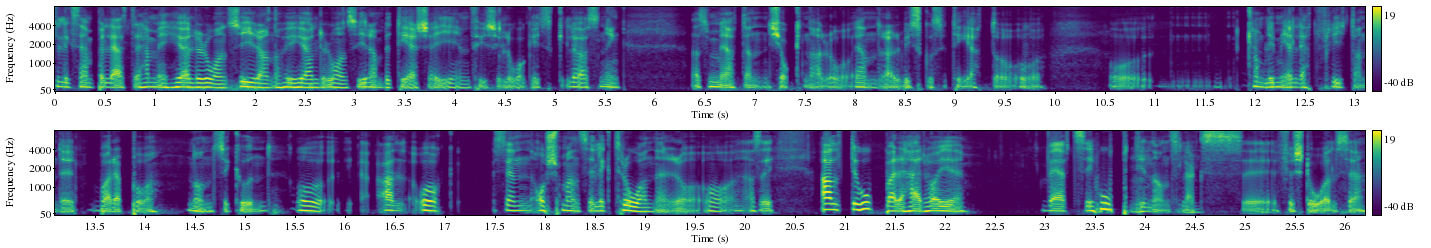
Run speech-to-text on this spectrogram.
till exempel läste det här med hyaluronsyran och hur hyaluronsyran beter sig i en fysiologisk lösning. Alltså med att den tjocknar och ändrar viskositet och, och, och kan bli mer lättflytande bara på någon sekund. Och, all, och sen Orsmans elektroner och, och alltså, alltihopa det här har ju vävts ihop till mm. någon mm. slags eh, förståelse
